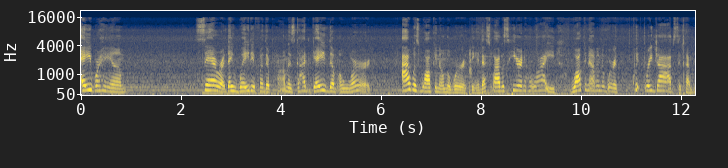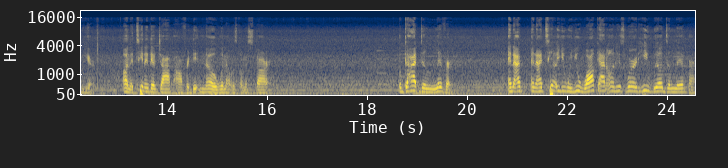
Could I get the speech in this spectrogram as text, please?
Abraham, Sarah, they waited for their promise. God gave them a word. I was walking on the word then. That's why I was here in Hawaii, walking out on the word. Quit three jobs to come here on a tentative job offer. Didn't know when I was going to start. But God delivered. And I and I tell you when you walk out on his word, he will deliver.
